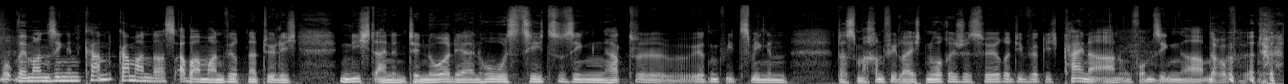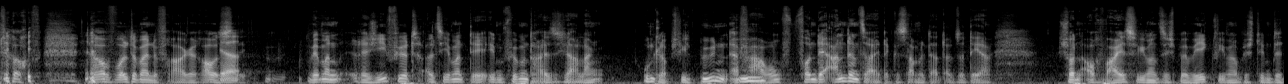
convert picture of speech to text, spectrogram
Wenn man singen kann, kann man das. Aber man wird natürlich nicht einen Tenor, der ein hohes C zu singen hat, äh, irgendwie zwingen. Das machen vielleicht nur Regisseure, die wirklich keine Ahnung vom Singen haben. Darauf, darauf, darauf wollte meine Frage raus. Ja. Wenn man Regie führt als jemand, der eben 35 Jahre lang unglaublich viel Bühnenerfahrung von der anderen Seite gesammelt hat, also der schon auch weiß, wie man sich bewegt, wie man bestimmte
